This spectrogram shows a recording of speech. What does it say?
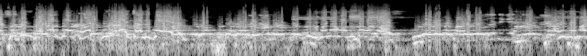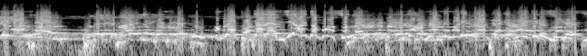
একশো দিন প্রকল্পের কাজ পুনরায় চালু করা। হোক আমার নাম অমিতাভ দাস আমি মেমারি আমরা টোটাল এসছি হয়তো পাঁচশো জন কিন্তু আমরা মেমারি ব্লক থেকে পঁয়ত্রিশ জন এসেছি।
